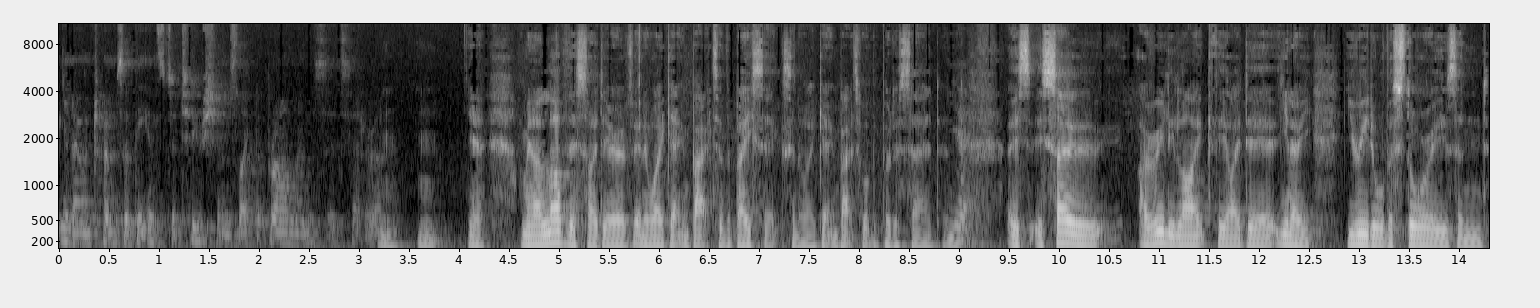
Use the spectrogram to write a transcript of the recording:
you know, in terms of the institutions like the Brahmins, etc. Hmm. Yeah, I mean, I love this idea of, in a way, getting back to the basics, in a way, getting back to what the Buddha said. And yes. it's, it's so, I really like the idea, you know, you read all the stories and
